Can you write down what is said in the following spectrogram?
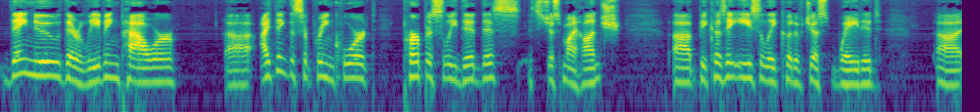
they knew they're leaving power. Uh, I think the Supreme Court purposely did this. It's just my hunch uh, because they easily could have just waited uh,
